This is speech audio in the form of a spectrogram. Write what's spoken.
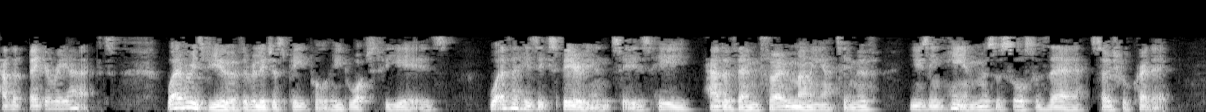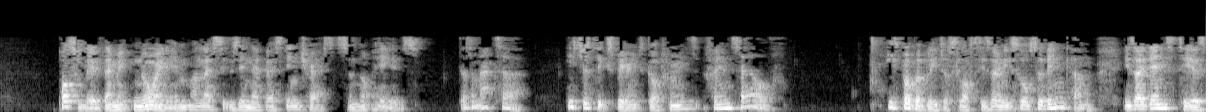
how the beggar reacts. Whatever his view of the religious people he'd watched for years, whatever his experiences he had of them throwing money at him, of using him as a source of their social credit. Possibly of them ignoring him unless it was in their best interests and not his. Doesn't matter. He's just experienced God for, his, for himself. He's probably just lost his only source of income. His identity as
